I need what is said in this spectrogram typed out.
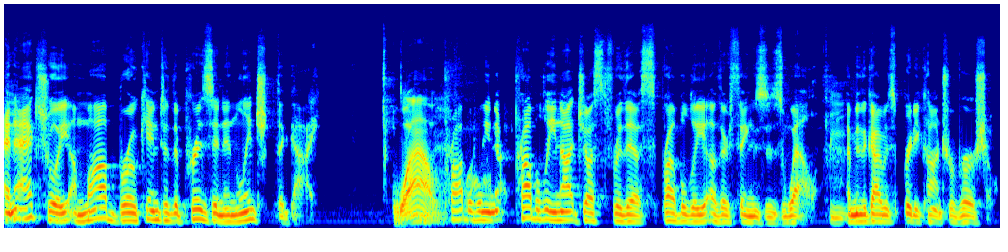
And actually, a mob broke into the prison and lynched the guy. Wow. Probably not probably not just for this, probably other things as well. Mm. I mean, the guy was pretty controversial.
